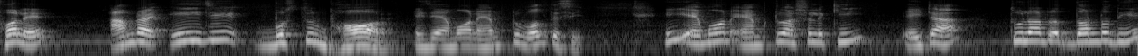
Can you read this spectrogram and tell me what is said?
ফলে আমরা এই যে বস্তুর ভর, এই যে এমন এম টু বলতেছি, এই এমন এম টু আসলে কি? এইটা তুলার দণ্ড দিয়ে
